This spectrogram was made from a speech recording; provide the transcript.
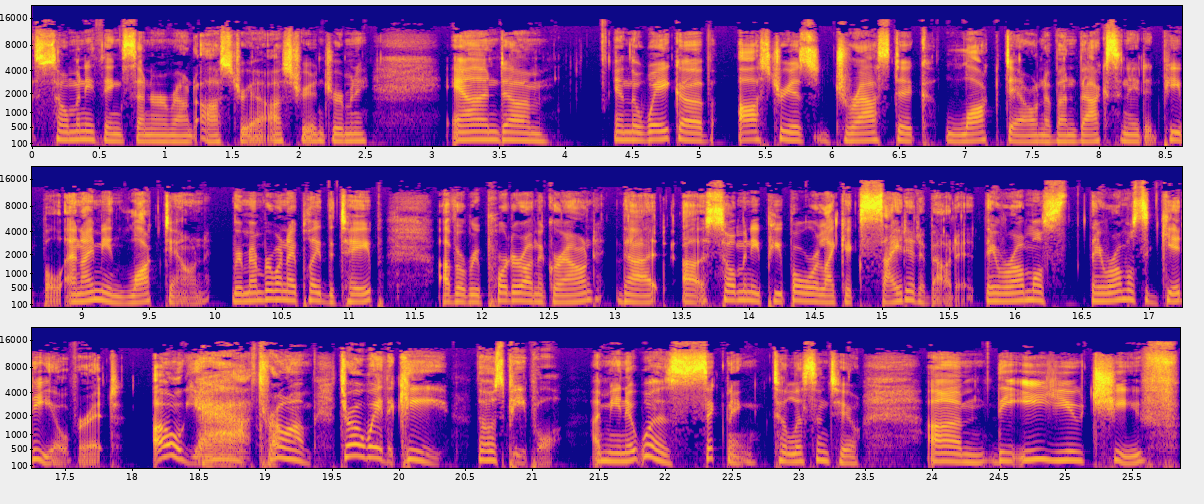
so many things center around Austria, Austria and Germany. And, um, in the wake of Austria's drastic lockdown of unvaccinated people. And I mean lockdown. Remember when I played the tape of a reporter on the ground that uh, so many people were like excited about it. They were almost they were almost giddy over it. Oh yeah, throw them, throw away the key. Those people. I mean, it was sickening to listen to. Um, the EU chief,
